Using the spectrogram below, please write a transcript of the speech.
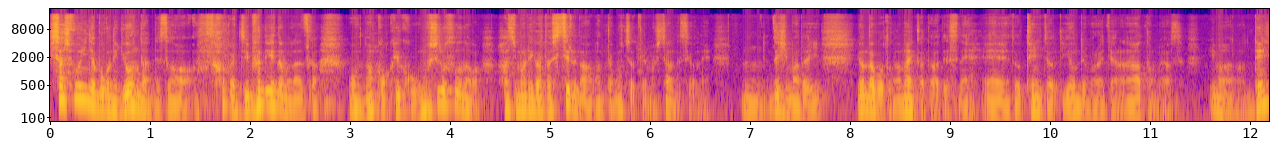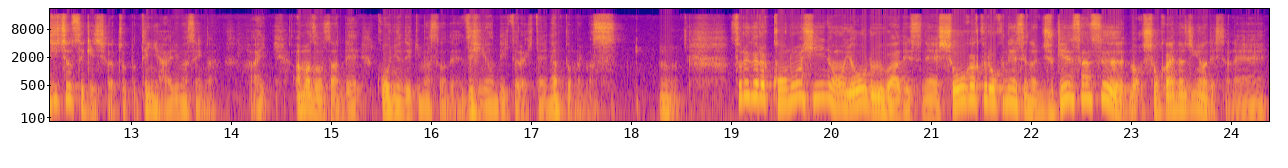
久しぶりにね僕ね読んだんですが なんか自分で言うのもなんですがおなんか結構面白そうな始まり方してるななんて思っちゃったりもしたんですよね。うん、ぜひまだ読んだことがない方はですね、えーと、手に取って読んでもらえたらなと思います。今あの電子書籍しかちょっと手に入りませんが、はい、Amazon さんで購入できますのでぜひ読んでいただきたいなと思います。うん、それからこの日の夜はですね小学6年生の受験算数の初回の授業でしたね。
